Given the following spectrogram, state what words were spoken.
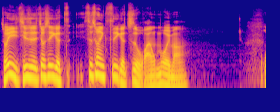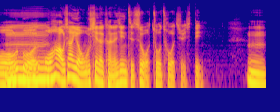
所以其实就是一个，这算是一个自我安慰吗？我如果、嗯、我好像有无限的可能性，只是我做错决定。嗯，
